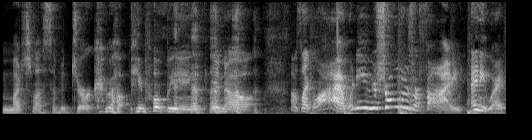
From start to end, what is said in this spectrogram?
much less of a jerk about people being, you know, I was like, why? What do you, your shoulders are fine. Anyway,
